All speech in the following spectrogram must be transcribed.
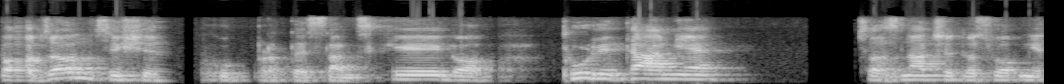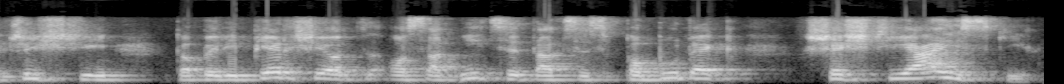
wodzący się z ruchu protestanckiego, purytanie, co znaczy dosłownie czyści, to byli pierwsi osadnicy tacy z pobudek chrześcijańskich,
